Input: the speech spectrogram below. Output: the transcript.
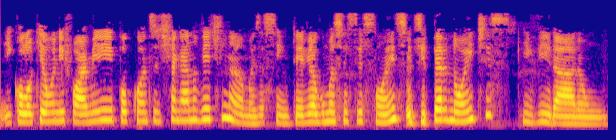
E coloquei o uniforme pouco antes de chegar no Vietnã. Mas assim, teve algumas restrições de pernoites que viraram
